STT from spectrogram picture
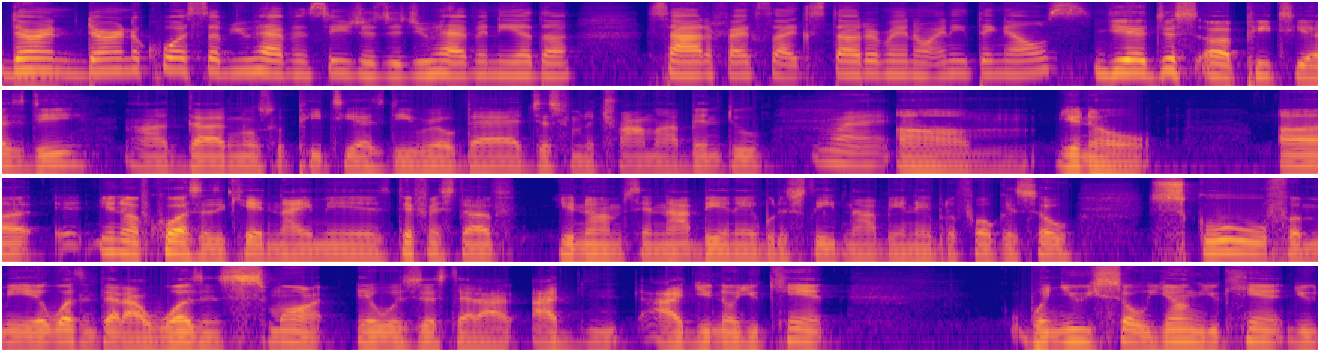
During during the course of you having seizures, did you have any other side effects like stuttering or anything else? Yeah, just uh, PTSD. Uh, diagnosed with PTSD real bad, just from the trauma I've been through. Right. um, you know, uh, you know, of course, as a kid, nightmares, different stuff. You know what I'm saying? Not being able to sleep, not being able to focus. So school for me, it wasn't that I wasn't smart. It was just that I, I, I you know, you can't, when you're so young, you can't, you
